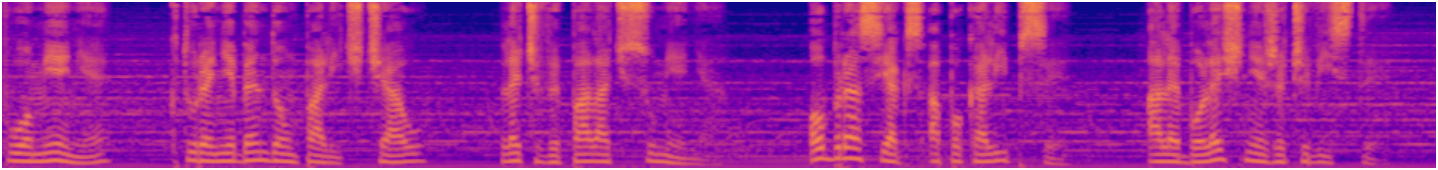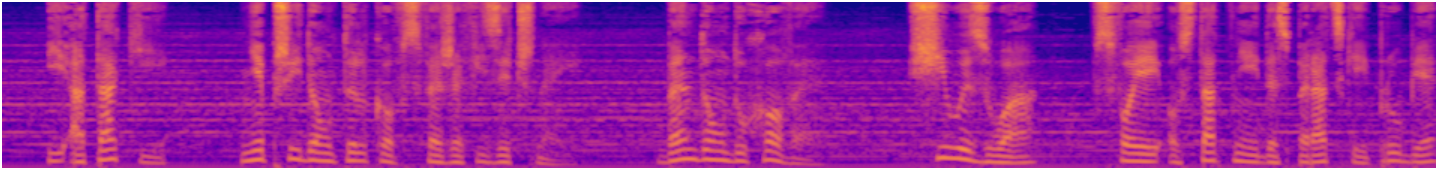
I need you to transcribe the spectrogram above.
Płomienie, które nie będą palić ciał, lecz wypalać sumienia. Obraz jak z apokalipsy, ale boleśnie rzeczywisty. I ataki nie przyjdą tylko w sferze fizycznej. Będą duchowe. Siły zła, w swojej ostatniej desperackiej próbie,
